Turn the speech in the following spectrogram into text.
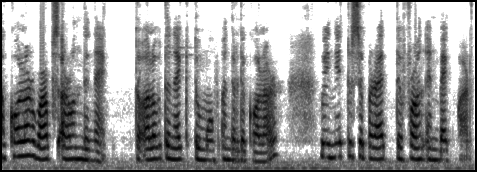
A collar wraps around the neck. To allow the neck to move under the collar, we need to separate the front and back part.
